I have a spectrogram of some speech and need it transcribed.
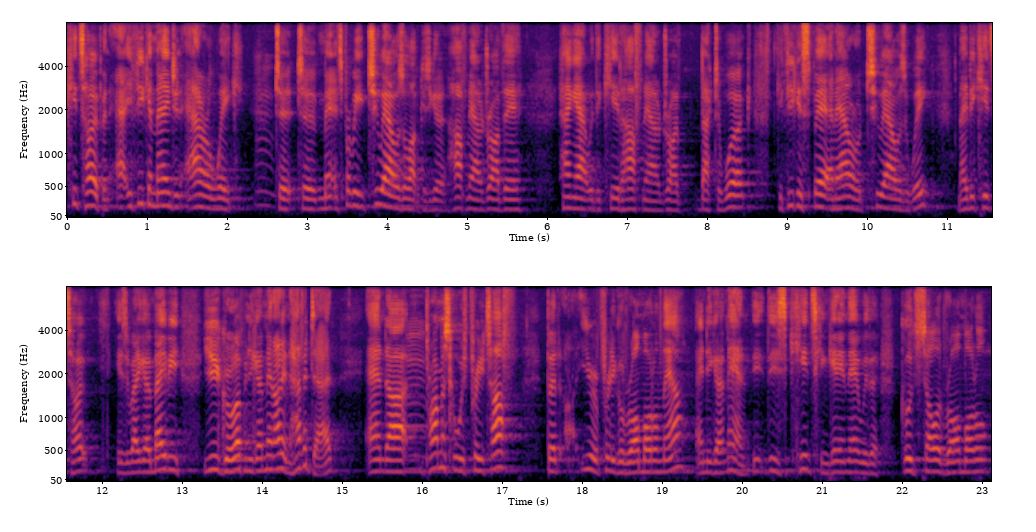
Kids Hope. And uh, if you can manage an hour a week mm. to, to it's probably two hours a lot because you get half an hour to drive there, hang out with the kid, half an hour to drive back to work. If you can spare an hour or two hours a week, maybe Kids Hope is the way to go. Maybe you grew up and you go, man, I didn't have a dad. And uh, primary school was pretty tough, but you're a pretty good role model now. And you go, man, th- these kids can get in there with a good, solid role model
